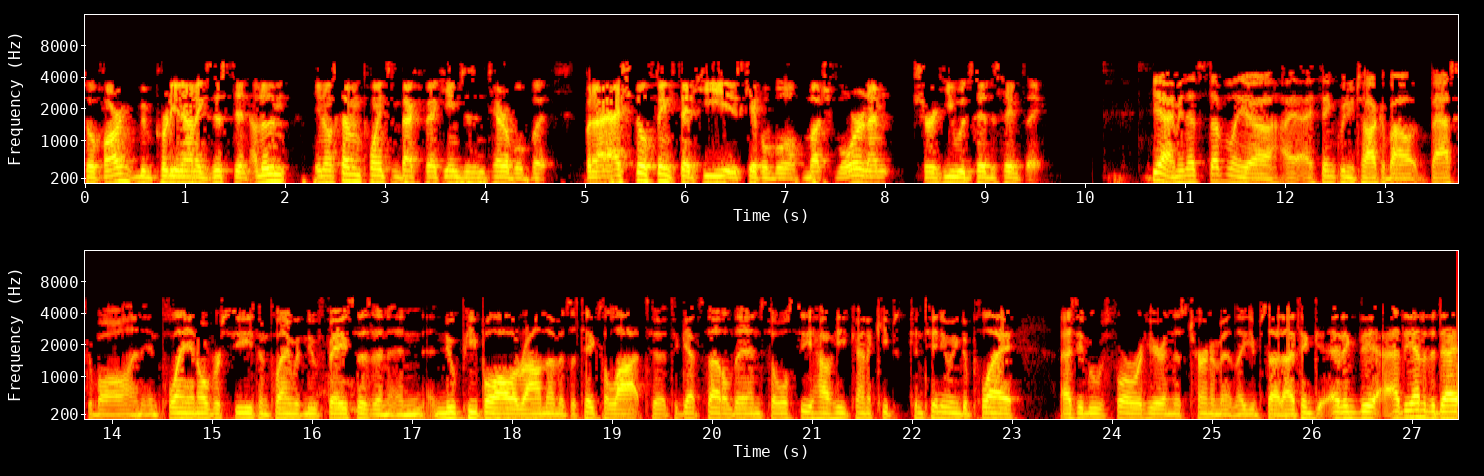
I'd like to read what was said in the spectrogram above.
So far, he's been pretty non-existent. Other than you know seven points in back-to-back games isn't terrible, but but I, I still think that he is capable of much more, and I'm sure he would say the same thing. Yeah, I mean that's definitely. Uh, I, I think when you talk about basketball and, and playing overseas and playing with new faces and, and new people all around them, it's, it takes a lot to to get settled in. So we'll see how he kind of keeps continuing to play as he moves forward here in this tournament. Like you've said, I think I think the at the end of the day,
